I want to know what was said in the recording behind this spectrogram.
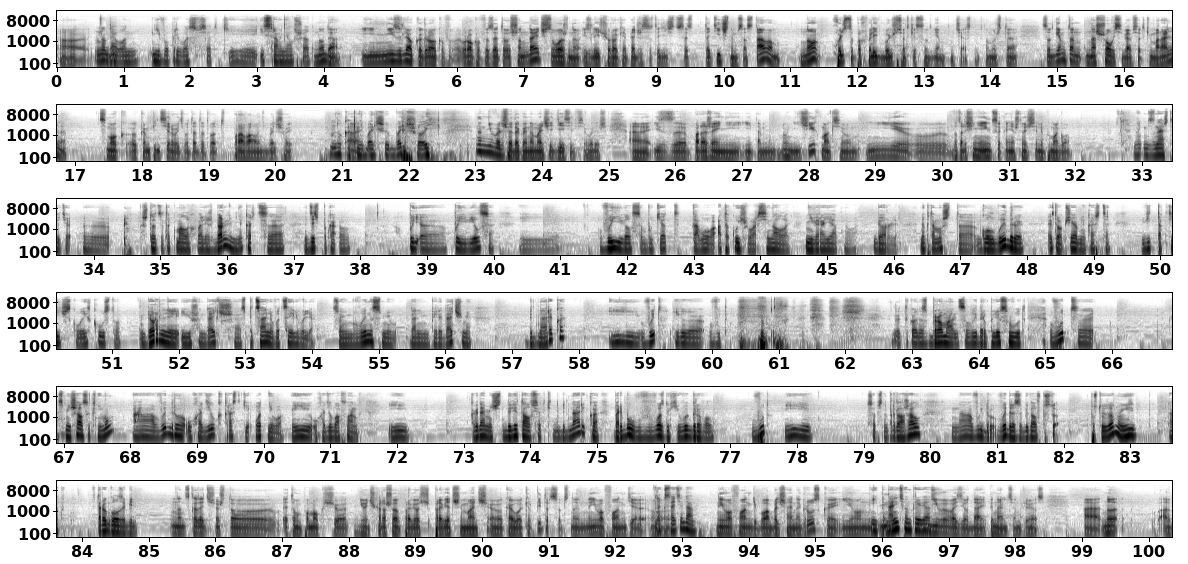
А, ну да, он его привоз все-таки и сравнял счет. Ну да. И не извлек игроков, уроков из этого Шандайч. Сложно извлечь уроки, опять же, со, статич, со статичным составом. Но хочется похвалить больше все-таки Саутгемптон, честно. Потому что Саутгемптон нашел себя все-таки морально. Смог э, компенсировать вот этот вот провал небольшой. Ну как а, небольшой, большой. Ну, небольшой такой на матче 10 всего лишь. А, из э, поражений и там, ну, ничьих максимум. И э, возвращение Инкса, конечно, очень сильно помогло. Ну, не знаю, что, эти, э, что ты так мало хвалишь Берли. Мне кажется, здесь пока э, по, э, появился и выявился букет того атакующего арсенала невероятного Берли. Ну, потому что гол выдры — это вообще, мне кажется, вид тактического искусства. Берли и Шундач специально выцеливали своими выносами, дальними передачами Беднарика и Вит, и э, Вит. Это такой у нас броманс, Выдра плюс Вуд. Вуд э, смещался к нему, а Выдра уходил как раз-таки от него и уходил во фланг. И когда мяч долетал все-таки до Беднарика, борьбу в воздухе выигрывал Вуд и, собственно, продолжал на Выдру. Выдра забегал в пустую, пустую зону и так вот второй гол забили. Надо сказать еще, что этому помог еще не очень хорошо проведший, проведший матч э, Кай Уокер Питер, собственно, на его фланге. Да, э, кстати, да. На его фланге была большая нагрузка, и он... И пенальти он привез. Не вывозил, да, и пенальти он привез. А, но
